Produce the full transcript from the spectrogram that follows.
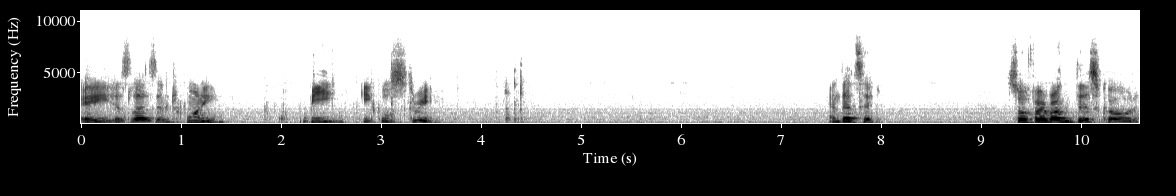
a is less than 20, b equals 3. And that's it. So if I run this code,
